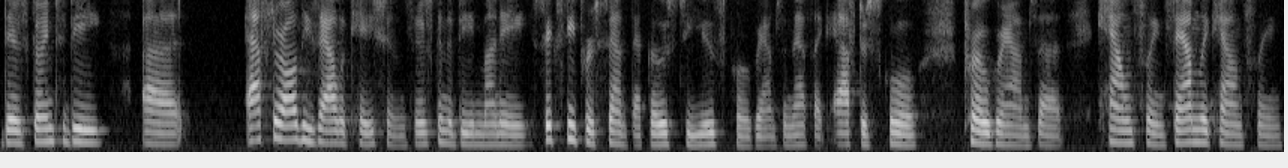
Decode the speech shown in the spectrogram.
There's going to be, uh, after all these allocations, there's going to be money, 60% that goes to youth programs, and that's like after school programs, uh, counseling, family counseling,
